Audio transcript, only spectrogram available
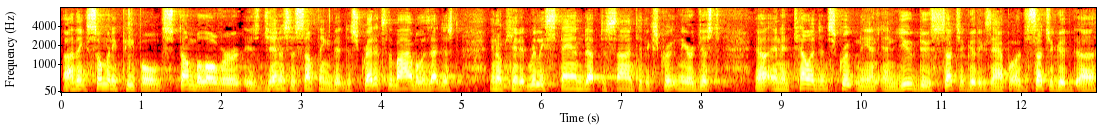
I think so many people stumble over is Genesis something that discredits the Bible? Is that just, you know, can it really stand up to scientific scrutiny or just uh, an intelligent scrutiny? And, and you do such a good example, uh, such a good uh,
